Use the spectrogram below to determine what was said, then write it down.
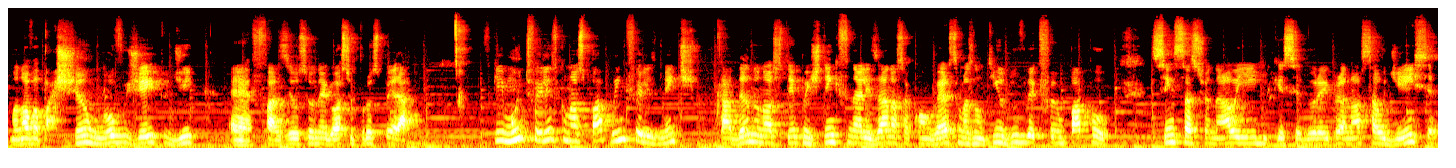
uma nova paixão, um novo jeito de é, fazer o seu negócio prosperar. Fiquei muito feliz com o nosso papo, infelizmente está dando o nosso tempo, a gente tem que finalizar a nossa conversa, mas não tenho dúvida que foi um papo sensacional e enriquecedor aí para nossa audiência.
